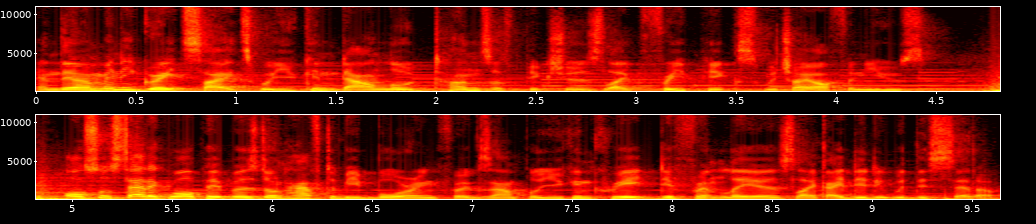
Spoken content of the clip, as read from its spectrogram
and there are many great sites where you can download tons of pictures like Freepik, which I often use. Also, static wallpapers don't have to be boring, for example, you can create different layers like I did it with this setup.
